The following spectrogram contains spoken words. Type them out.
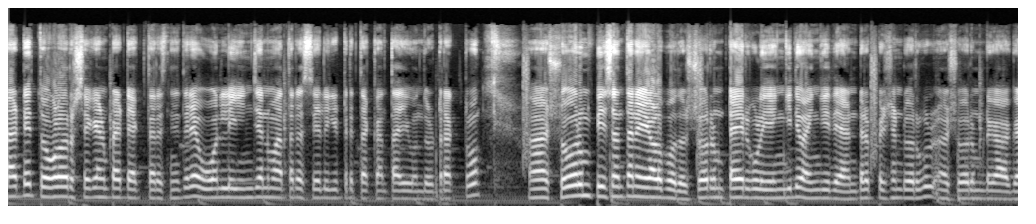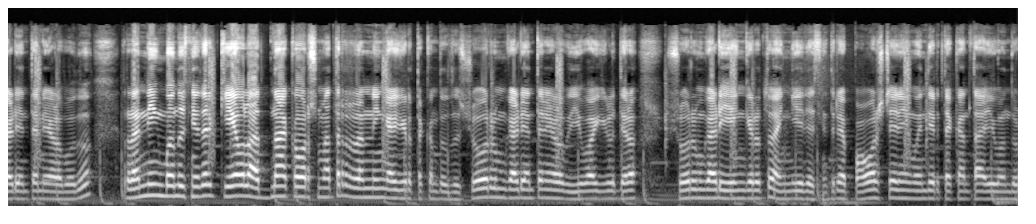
ಪಾರ್ಟಿ ತೊಗೊಳೋರು ಸೆಕೆಂಡ್ ಪಾರ್ಟಿ ಹಾಕ್ತಾರೆ ಸ್ನೇಹಿತರೆ. ಓನ್ಲಿ ಇಂಜನ್ ಮಾತ್ರ ಸೇಲಿಗೆ ಇಟ್ಟಿರ್ತಕ್ಕಂಥ ಈ ಒಂದು ಟ್ರ್ಯಾಕ್ಟ್ರು ಶೋರೂಮ್ ಪೀಸ್ ಅಂತಲೇ ಹೇಳ್ಬೋದು. ಶೋರೂಮ್ ಟೈರ್ಗಳು ಹೆಂಗಿದೆಯೋ ಹಂಗಿದೆ. ಹಂಡ್ರೆಡ್ ಪರ್ಸೆಂಟ್ವರೆಗೂ ಶೋರೂಮ್ ಗಾಡಿ ಅಂತಲೇ ಹೇಳ್ಬೋದು. ರನ್ನಿಂಗ್ ಬಂದು ಸ್ನೇಹಿತರೆ, ಕೇವಲ ಹದಿನಾಲ್ಕು ವರ್ಷ ಮಾತ್ರ ರನ್ನಿಂಗ್ ಆಗಿರ್ತಕ್ಕಂಥದ್ದು. ಶೋರೂಮ್ ಗಾಡಿ ಅಂತಲೇ ಹೇಳ್ಬೋದು. ಇವಾಗ ಹೇಳ್ತಿರೋ ಶೋರೂಮ್ ಗಾಡಿ ಹೆಂಗಿರುತ್ತೋ ಹಂಗೆ ಇದೆ ಸ್ನೇಹಿತರೆ. ಪವರ್ ಸ್ಟೇರಿಂಗ್ ಬಂದಿರತಕ್ಕಂಥ ಈ ಒಂದು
